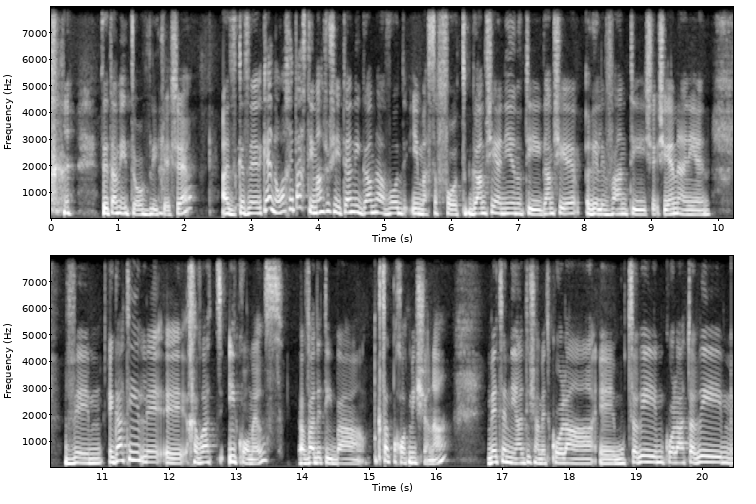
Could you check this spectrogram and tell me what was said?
זה תמיד טוב, בלי קשר. אז כזה, כן, נורא חיפשתי משהו שייתן לי גם לעבוד עם השפות, גם שיעניין אותי, גם שיהיה רלוונטי, ש- שיהיה מעניין. והגעתי לחברת e-commerce, עבדתי בה קצת פחות משנה. בעצם ניהלתי שם את כל המוצרים, כל האתרים,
